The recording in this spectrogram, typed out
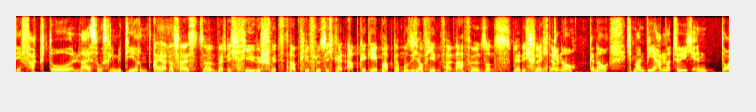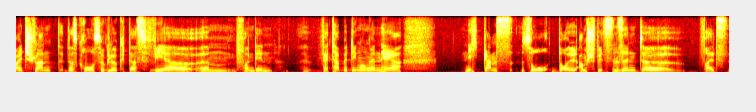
de facto leistungslimitierend. Ah ja, das heißt, äh, Und wenn ich viel geschwitzt habe, viel Flüssigkeit abgegeben habe, dann muss ich auf jeden Fall nachfüllen, sonst werde ich schlechter. Genau, genau. Ich meine, wir haben natürlich in Deutschland das große Glück, dass wir ähm, von den Wetterbedingungen her nicht ganz so doll am Schwitzen sind, äh, weil es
